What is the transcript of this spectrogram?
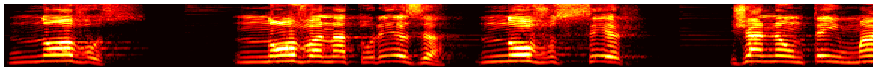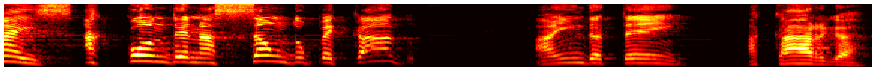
novos, nova natureza, novo ser. Já não tem mais a condenação do pecado, ainda tem a carga,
